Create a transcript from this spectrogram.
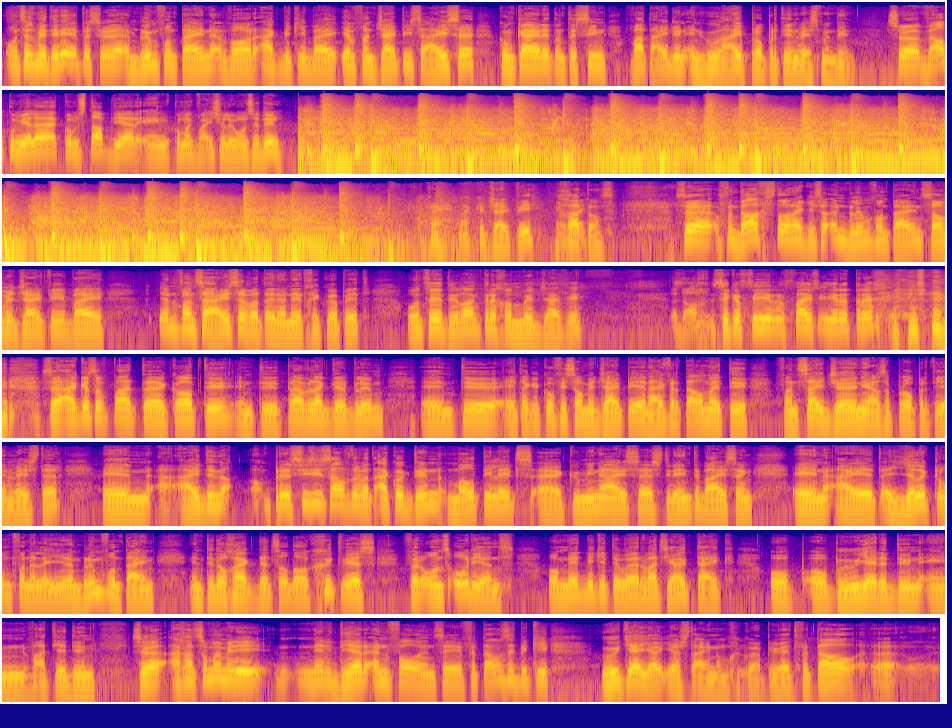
Ons is met hierdie episode in Bloemfontein waar ek bietjie by een van JP se huise kom kuier het om te sien wat hy doen en hoe hy property investment doen. So welkom julle, kom stap deur en kom ek wys julle hoe ons dit doen. OK, lekker JP. Hoe gaan ons? So vandag staan ek hier so in Bloemfontein saam met JP by een van sy huise wat hy nou net gekoop het. Ons het hoe lank terug ontmoet, JP? 'n Dag. Seker 4, 5 ure terug. so ek is op pad uh, Kaap toe en toe travel ek deur Bloem en toe het ek 'n koffie saam met JP en hy vertel my toe van sy journey as 'n property investor en uh, hy doen presies dieselfde wat ek ook doen, multilets, uh kommuniehuise, studentebehuising en hy het 'n hele klomp van hulle hier in Bloemfontein en toe dog ek dit sal dalk goed wees vir ons audience om net bietjie te hoor wat's jou take op op hoe jy dit doen en wat jy doen. So ek gaan sommer met die net die deur inval en sê vertel ons net bietjie hoe het jy jou eerste eiendom gekoop? Jy weet, vertel uh,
